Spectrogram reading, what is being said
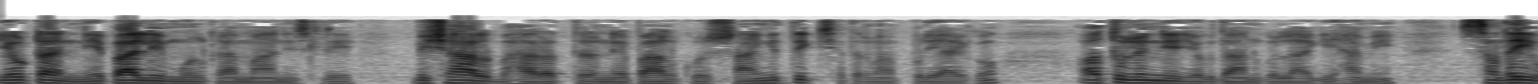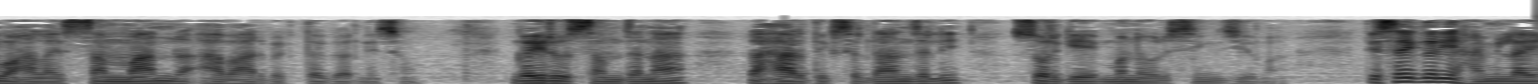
एउटा नेपाली मूलका मानिसले विशाल भारत र नेपालको सांगीतिक क्षेत्रमा पुर्याएको अतुलनीय योगदानको लागि हामी सधैँ उहाँलाई सम्मान र आभार व्यक्त गर्नेछौ। गहिरो सम्झना र हार्दिक श्रद्धाञ्जली स्वर्गीय मनोहर सिंहज्यूमा त्यसै गरी हामीलाई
